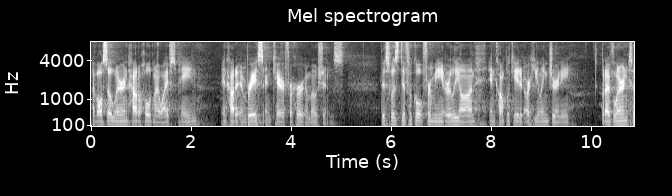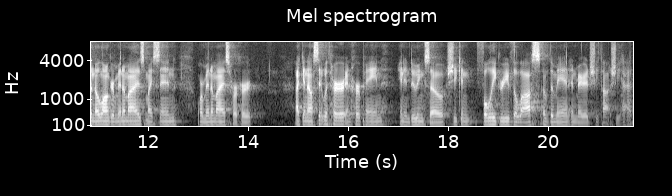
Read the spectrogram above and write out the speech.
I've also learned how to hold my wife's pain and how to embrace and care for her emotions. This was difficult for me early on and complicated our healing journey, but I've learned to no longer minimize my sin or minimize her hurt. I can now sit with her in her pain, and in doing so, she can fully grieve the loss of the man and marriage she thought she had.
